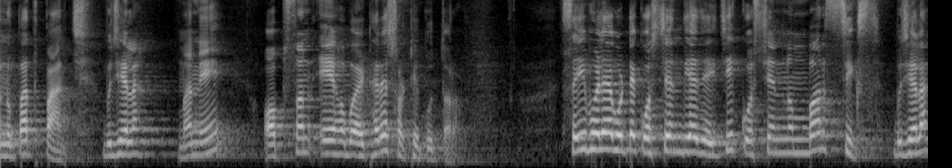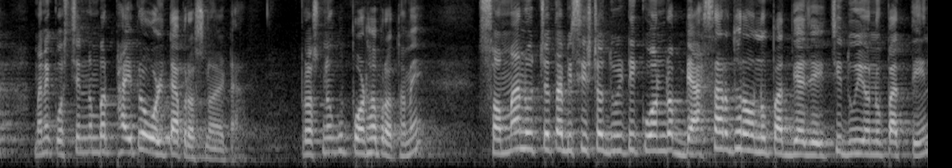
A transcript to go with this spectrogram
অনুপাত পাঁচ বুঝিগলা মানে অপশন এ হব এখানে সঠিক উত্তর সেইভাবে গোটে কোশ্চেন দিয়া যাই কোশ্চেন নম্বর সিক্স বুঝিগলা মানে কোশ্চেন নম্বর ফাইভ্র ওল্টা প্রশ্ন এটা প্রশ্নকু পড় প্রথমে সমান উচ্চতা বিশিষ্ট দুইটি কোণর ব্যাসার্ধর অনুপাত দিয়া যাই দুই অনুপাত তিন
